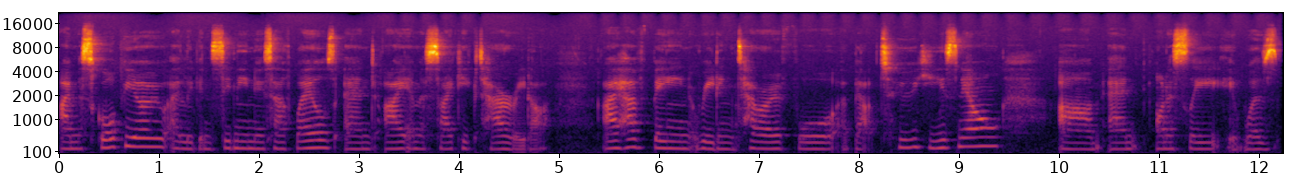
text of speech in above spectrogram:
I'm a Scorpio. I live in Sydney, New South Wales, and I am a psychic tarot reader. I have been reading tarot for about two years now. Um, and honestly, it was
